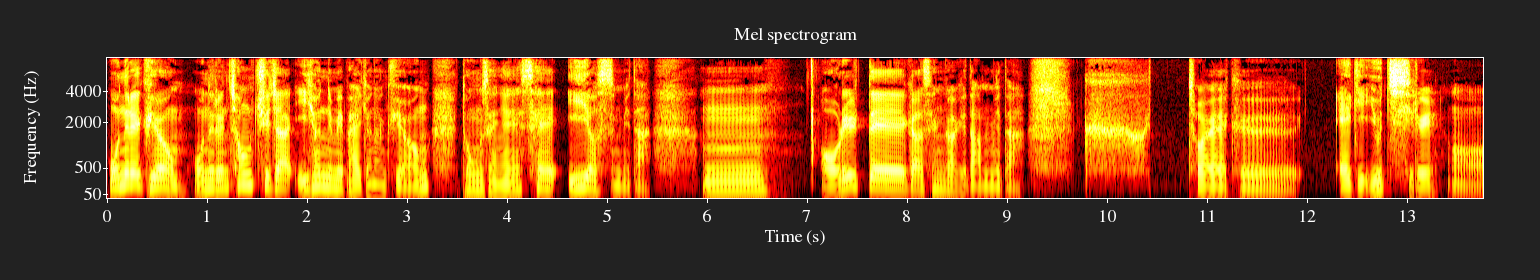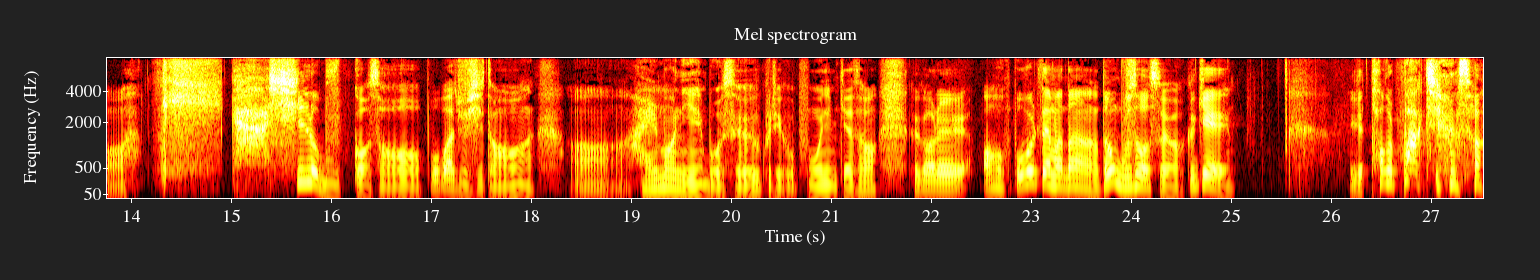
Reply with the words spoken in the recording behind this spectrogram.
오늘의 귀여움, 오늘은 청취자 이현님이 발견한 귀여움, 동생의 새이였습니다. 음, 어릴 때가 생각이 납니다. 그, 저의 그, 애기 유치를, 어, 가, 실로 묶어서 뽑아주시던, 어, 할머니의 모습, 그리고 부모님께서 그거를, 어, 뽑을 때마다 너무 무서웠어요. 그게, 이게 턱을 빡 치면서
